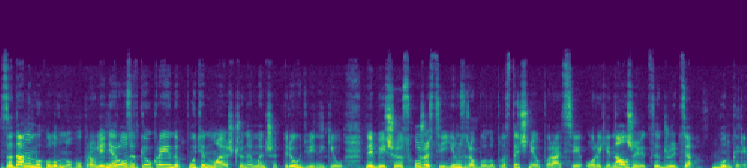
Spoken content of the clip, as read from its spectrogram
За даними головного управління розвідки України, Путін має щонайменше трьох двійників. Для більшої схожості їм зробили пластичні операції. Оригінал же відсиджується в бункері.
